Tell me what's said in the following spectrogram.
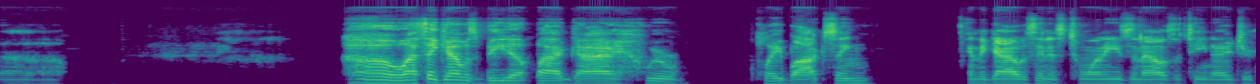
Uh, oh, I think I was beat up by a guy. We were play boxing, and the guy was in his 20s, and I was a teenager,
